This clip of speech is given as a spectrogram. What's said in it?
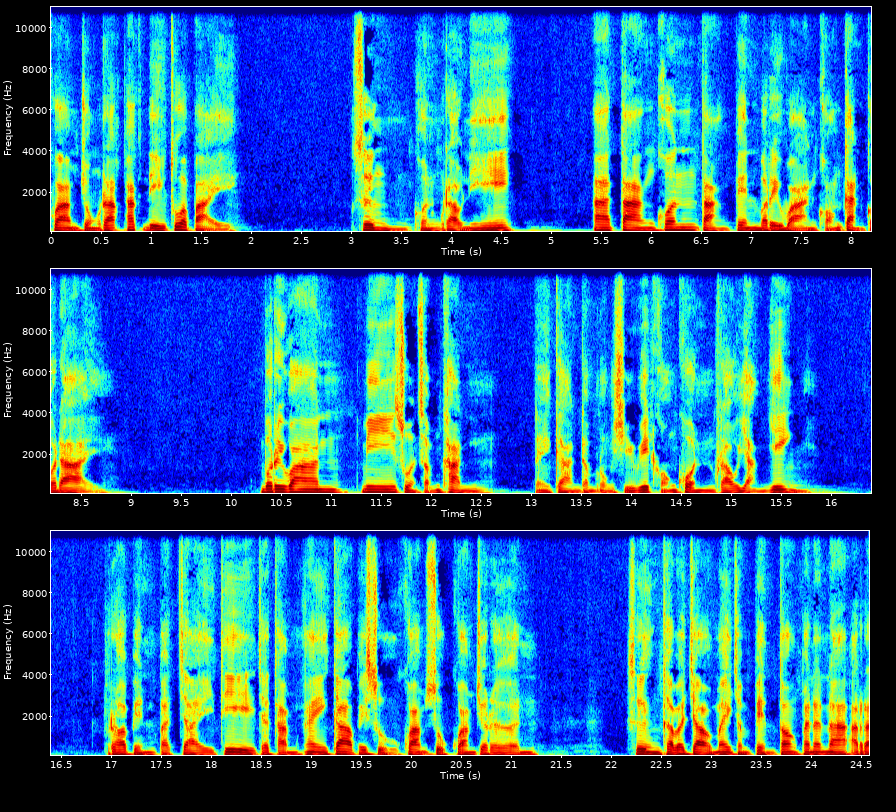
ความจงรักภักดีทั่วไป ซึ่งคนเรานี้ อาจต่างคนต่างเป็นบริวารของกันก็ได้ บริวารมีส่วนสำคัญในการดำรงชีวิตของคนเราอย่างยิ่ง เพราะเป็นปัจจัยที่จะทำให้ก้าวไปสู่ความสุขความเจริญ ซึ่งข้าพเจ้าไม่จำเป็นต้องพัฒนาอะไร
